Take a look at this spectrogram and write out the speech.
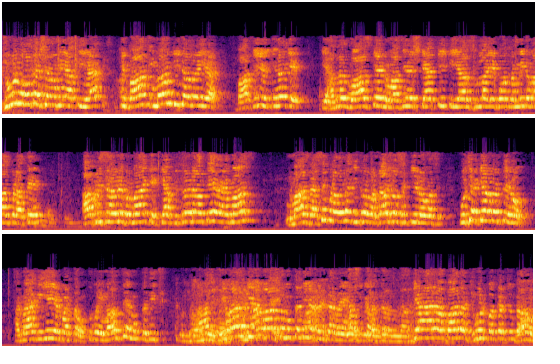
جھوٹ بولتے شرم نہیں آتی ہے کہ بات امام کی چل رہی ہے۔ بات یہ ہوتی نا کہ حضرت معاذ کے نمازی نے شکایت کی کہ یا رسول اللہ یہ بہت لمبی نماز پڑھاتے ہیں۔ آپ السلام نے فرمایا کہ کیا فطر ڈالتے ہیں نماز نماز ویسے پڑھاؤ نا جتنا برداشت ہو سکتی ہے لوگوں سے۔ پوچھے کیا پڑھتے ہو؟ فرمایا کہ یہ یہ پڑھتا ہوں تو وہ امام تھے مقتدی تھے؟ امام کی نماز کو مقتدی میں کر رہے ہیں۔ گیارہ بارہ جھوٹ پکڑ چکا ہوں۔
